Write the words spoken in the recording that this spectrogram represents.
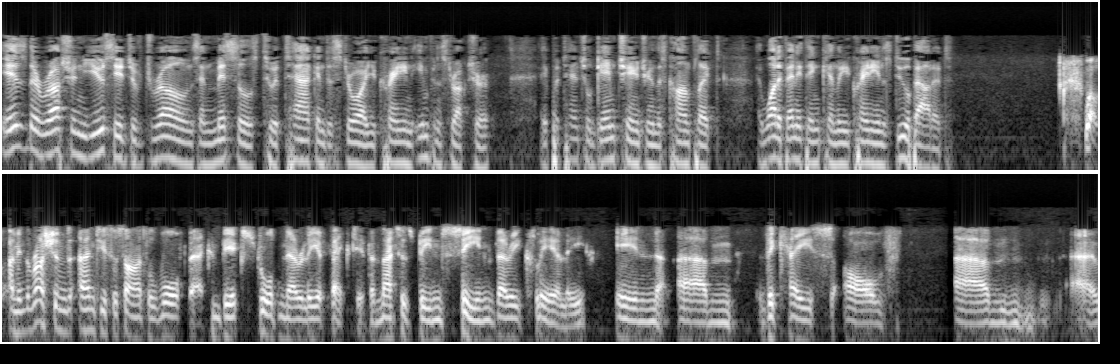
Is the Russian usage of drones and missiles to attack and destroy Ukrainian infrastructure a potential game changer in this conflict? And what, if anything, can the Ukrainians do about it? Well, I mean, the Russian anti-societal warfare can be extraordinarily effective, and that has been seen very clearly in um, the case of um, uh,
